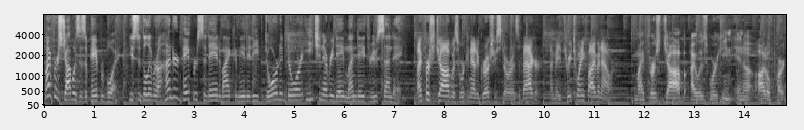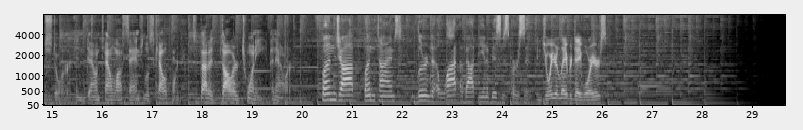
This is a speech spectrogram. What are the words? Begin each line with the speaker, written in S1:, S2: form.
S1: My first job was as a paper boy. Used to deliver 100 papers a day to my community, door to door, each and every day, Monday through Sunday.
S2: My first job was working at a grocery store as a bagger. I made $3.25 an hour.
S3: My first job, I was working in an auto parts store in downtown Los Angeles, California. It's about a dollar an hour.
S1: Fun job, fun times, learned a lot about being a business person.
S4: Enjoy your Labor Day, Warriors.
